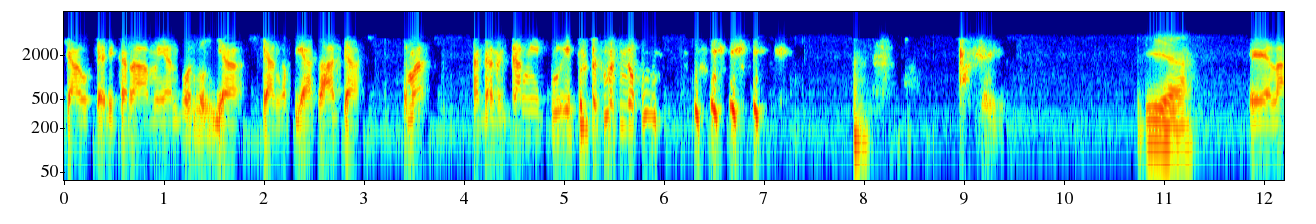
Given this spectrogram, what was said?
jauh dari keramaian pun ya dianggap biasa aja. Cuma kadang-kadang ibu itu termenung Iya. Eh, lah,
